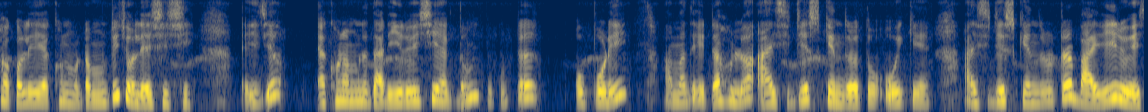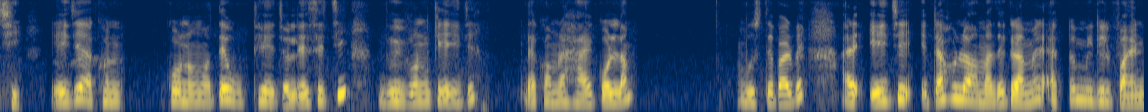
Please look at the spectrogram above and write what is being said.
সকলেই এখন মোটামুটি চলে এসেছি। এই যে এখন আমরা দাঁড়িয়ে রয়েছি একদম পুকুরটার ওপরেই। আমাদের এটা হলো আইসিডিএস কেন্দ্র। তো ওই কে, আইসিডিএস কেন্দ্রটার বাইরেই রয়েছি। এই যে এখন কোনো মতে উঠে চলে এসেছি। দুই বোনকে এই যে দেখো আমরা হাই করলাম, বুঝতে পারবে। আর এই যে এটা হলো আমাদের গ্রামের একটা মিডিল পয়েন্ট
